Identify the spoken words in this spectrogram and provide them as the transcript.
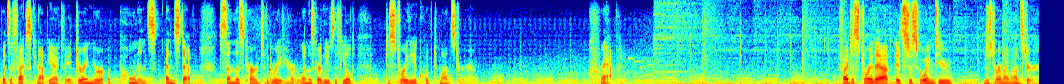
but its effects cannot be activated. During your opponent's end step, send this card to the graveyard. When this card leaves the field, destroy the equipped monster. Crap. If I destroy that, it's just going to destroy my monster.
